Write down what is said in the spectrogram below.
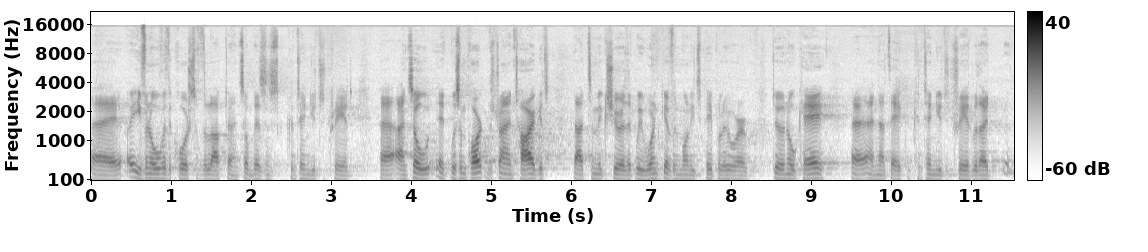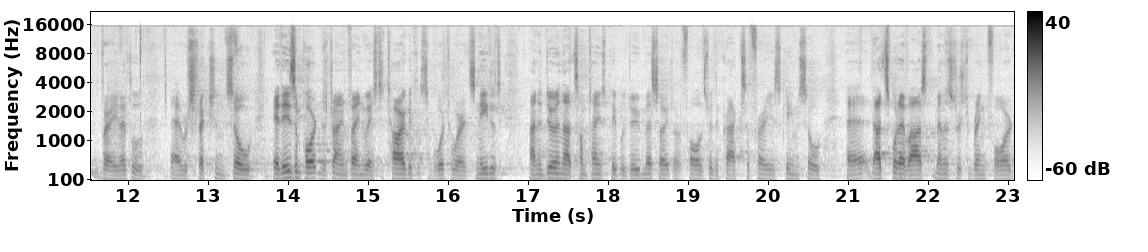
even over the course of the lockdown. Some businesses continued to trade. Uh, and so it was important to try and target that to make sure that we weren't giving money to people who were doing okay uh, and that they could continue to trade without very little uh, restriction. So it is important to try and find ways to target the support to where it's needed. And in doing that, sometimes people do miss out or fall through the cracks of various schemes. So uh, that's what I've asked ministers to bring forward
